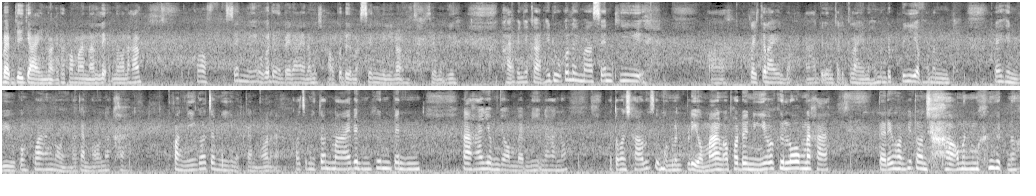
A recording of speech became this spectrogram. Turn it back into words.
แบบใหญ่ๆหน่อยประมาณนั้นแหละเนาะนะคะก็เส้นนี้ก็เดินไปได้นะเมื่อเช้าก็เดินมาเส้นนี้เนาะแต่วันนี้ถ่ายบรรยากาศให้ดูก็เลยมาเส้นที่ไกลๆหน่อยนะเดินไกลๆหน่อยให้มันเรียบๆให้มันได้เห็นวิวกว้างๆหน่อยแล้วกันเนาะนะคะ ฝั่งนี้ก็จะมีเหมือนกันเนาะนะก็จะมีต้นไม้เป็นขึ้นเป็นอาฮะยอมๆแบบนี้นะคะเนาะแต่ตอนเช้ารู้สึกเหมือนมันเปลี่ยวมากเนาะพอเดินอย่างนี้ก็คือโล่งนะคะ แต่ด้วยความที่ตอนเช้ามันมืดเนาะ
